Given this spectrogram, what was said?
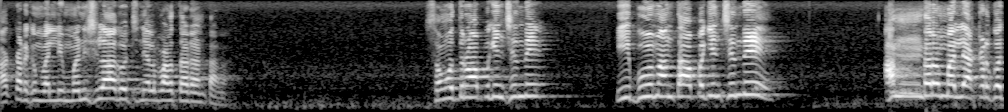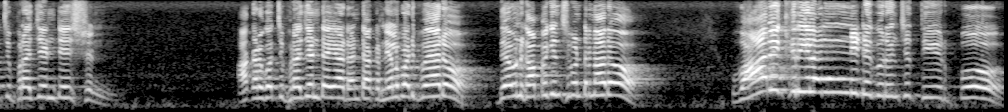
అక్కడికి మళ్ళీ మనిషిలాగా వచ్చి నిలబడతాడంట. సముద్రం అప్పగించింది ఈ భూమి అంతా అప్పగించింది. అందరం మళ్ళీ అక్కడికి వచ్చి ప్రజెంటేషన్. అక్కడికి వచ్చి ప్రజెంట్ అయ్యాడంటే అక్కడ నిలబడిపోయారు. దేవునికి అప్పగించుకుంటున్నారు వారి క్రియలన్నిటి గురించి తీర్పు.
